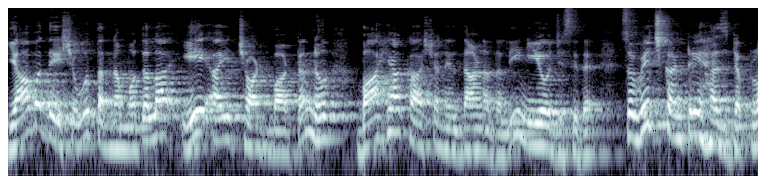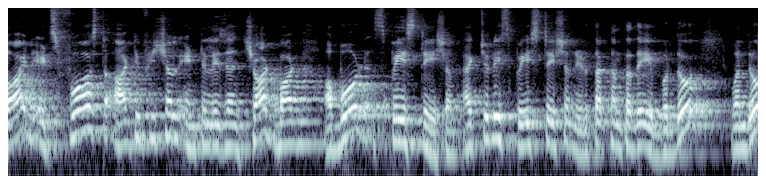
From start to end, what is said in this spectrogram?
ಯಾವ ದೇಶವು ತನ್ನ ಮೊದಲ ಎ ಐ ಚಾಟ್ ಬಾಟ್ ಅನ್ನು ಬಾಹ್ಯಾಕಾಶ ನಿಲ್ದಾಣದಲ್ಲಿ ನಿಯೋಜಿಸಿದೆ? So which country has deployed its first artificial intelligence chat bot aboard space station actually space station ಇರ್ತಕ್ಕಂಥದ್ದೇ ಇಬ್ಬರದು ಒಂದು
